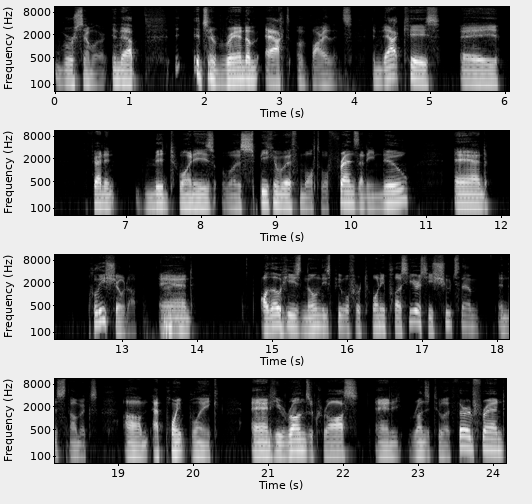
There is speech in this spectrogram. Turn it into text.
were similar in that it's a random act of violence. In that case, a defendant mid 20s was speaking with multiple friends that he knew and police showed up. Mm-hmm. and although he's known these people for 20 plus years he shoots them in the stomachs um, at point blank. And he runs across and he runs into a third friend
